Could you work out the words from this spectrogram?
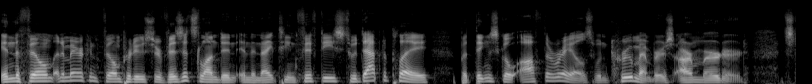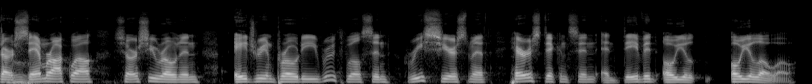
In the film, an American film producer visits London in the 1950s to adapt a play, but things go off the rails when crew members are murdered. It stars Sam Rockwell, Saoirse Ronan, Adrien Brody, Ruth Wilson, Reece Shearsmith, Harris Dickinson, and David Oyel- Oyelowo.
